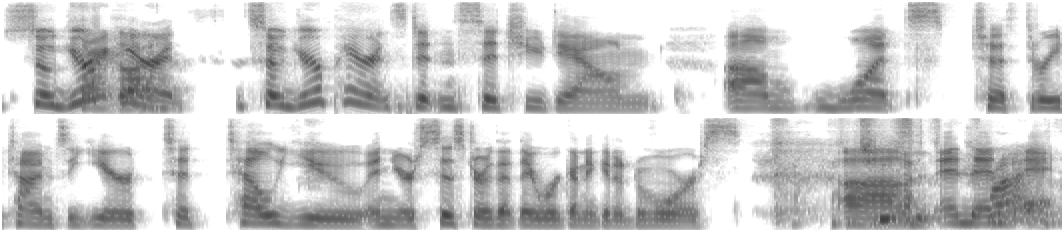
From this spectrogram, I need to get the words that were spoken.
so your Sorry, parents so your parents didn't sit you down um, once to three times a year to tell you and your sister that they were going to get a divorce, um, and then Christ.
